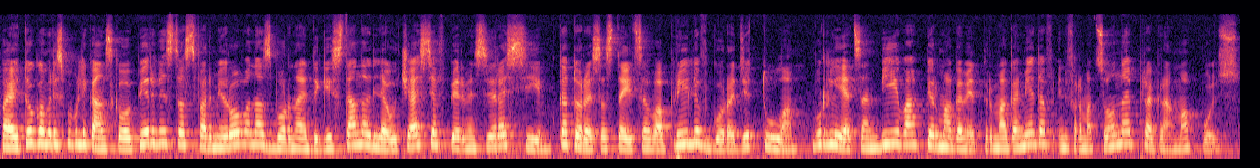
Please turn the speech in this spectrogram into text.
По итогам республиканского первенства сформирована сборная Дагестана для участия в первенстве России, которое состоится в апреле в городе Тула. Бурлия Цамбиева, Пермагомед Пермагомедов, информационная программа «Пульс».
